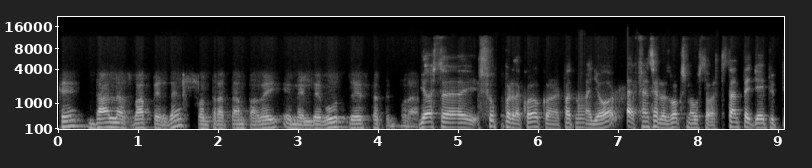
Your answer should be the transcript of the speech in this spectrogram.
que Dallas va a perder contra Tampa Bay en el debut de esta temporada. Yo estoy súper de acuerdo con el Pat Mayor. La defensa de los Bucks me gusta bastante. JPP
